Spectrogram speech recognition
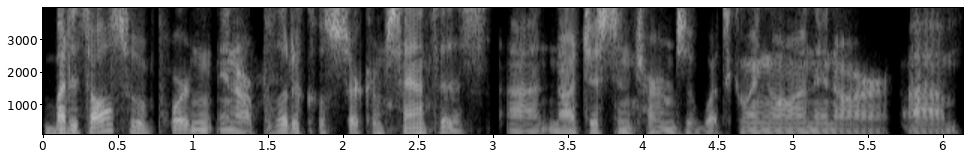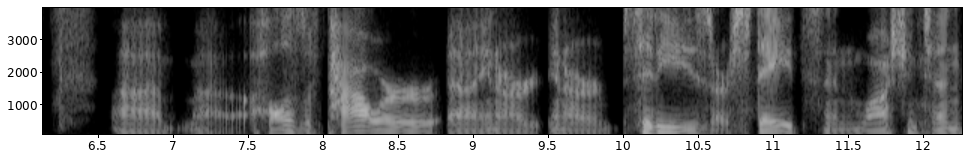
but it's also important in our political circumstances, uh, not just in terms of what's going on in our um, uh, uh, halls of power uh, in our in our cities, our states, and Washington,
